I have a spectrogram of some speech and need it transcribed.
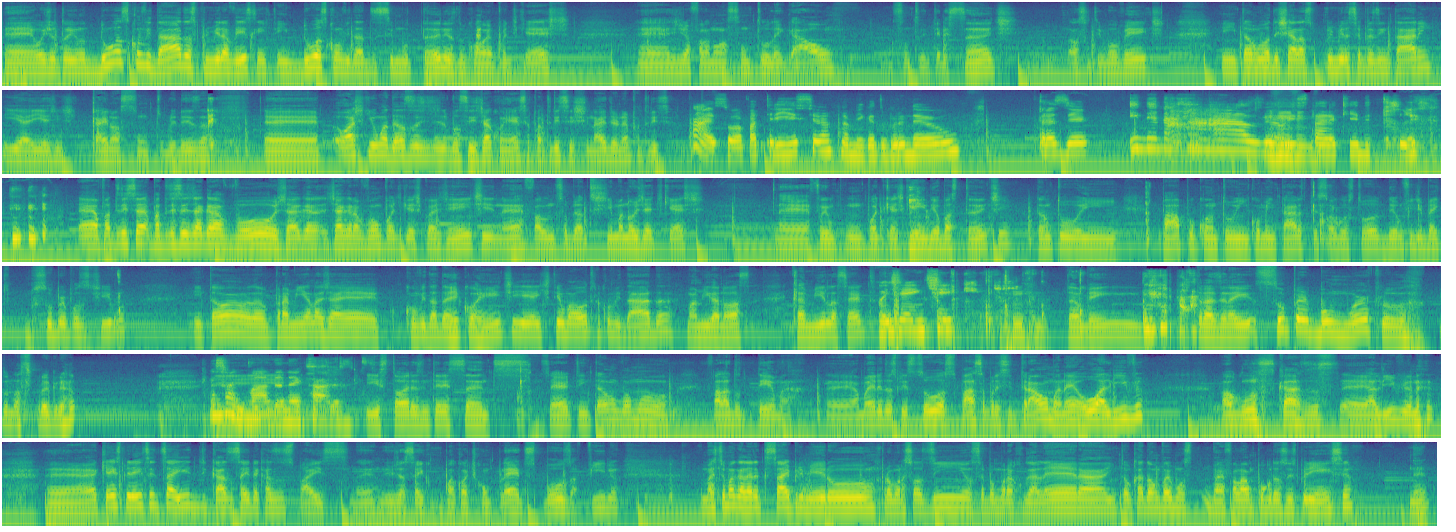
É, hoje eu tô indo duas convidadas, primeira vez que a gente tem duas convidadas simultâneas no Qual é Podcast. É, a gente vai falar num assunto legal, um assunto interessante, um assunto envolvente. Então eu vou deixar elas primeiro se apresentarem e aí a gente cai no assunto, beleza? É, eu acho que uma delas vocês já conhecem, a Patrícia Schneider, né, Patrícia? Ah, eu sou a Patrícia, amiga do Brunão. Prazer inenarrável estar aqui nesse. É, a Patrícia, a Patrícia já gravou, já, já gravou um podcast com a gente, né? Falando sobre autoestima no Jetcast. É, foi um, um, podcast que rendeu bastante, tanto em papo quanto em comentários. O pessoal gostou, deu um feedback super positivo. Então, para mim, ela já é convidada recorrente e a gente tem uma outra convidada, uma amiga nossa, Camila, certo? Oi, gente. Também trazendo aí super bom humor pro, pro nosso programa. Eu sou animada, né, cara? E histórias interessantes, certo? Então vamos falar do tema. É, a maioria das pessoas passa por esse trauma, né? Ou alívio. Alguns casos é alívio, né? É, que é a experiência de sair de casa, sair da casa dos pais, né? Eu já saí com um pacote completo, esposa, filho. Mas tem uma galera que sai primeiro pra morar sozinho, sai pra morar com galera. Então cada um vai, vai falar um pouco da sua experiência, né?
